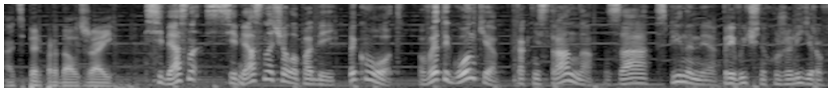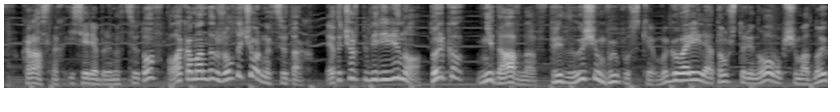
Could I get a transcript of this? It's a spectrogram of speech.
А теперь продолжай. Себя, сна- себя сначала побей. Так вот, в этой гонке, как ни странно, за спинами привычных уже лидеров красных и серебряных цветов была команда в желто-черных цветах. Это, черт побери, Рено. Только недавно, в предыдущем выпуске, мы говорили о том, что Рено, в общем, одной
